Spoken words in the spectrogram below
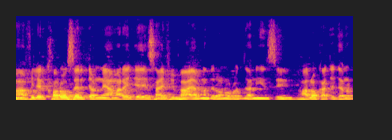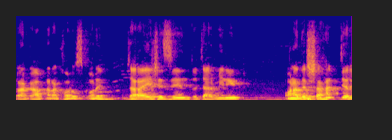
মাহফিলের খরচের জন্য আমার এই যে সাইফি ভাই আপনাদের অনুরোধ জানিয়েছে, ভালো কাজে যেন টাকা আপনারা খরচ করেন। যারা এসেছেন দু চার মিনিট, ওনাদের সাহায্যের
